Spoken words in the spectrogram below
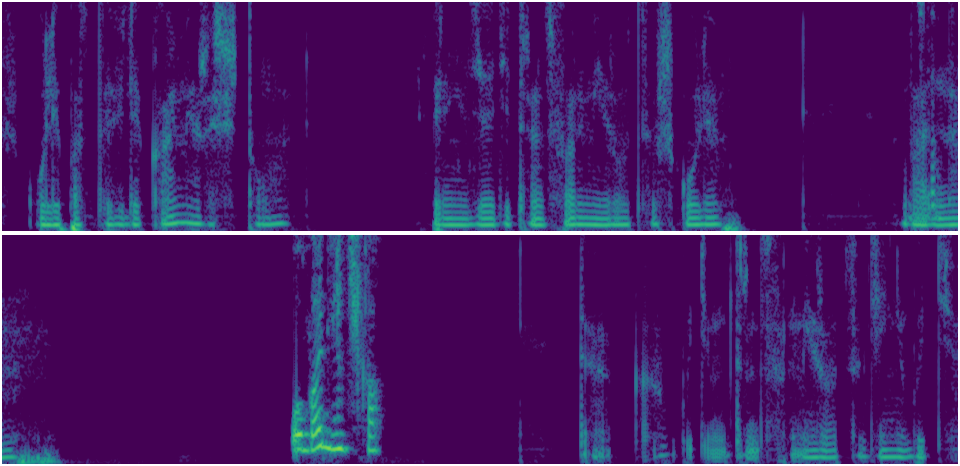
В школе поставили камеры, что? Теперь нельзя детрансформироваться в школе. Ладно. О, водичка. Так, будем трансформироваться где-нибудь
